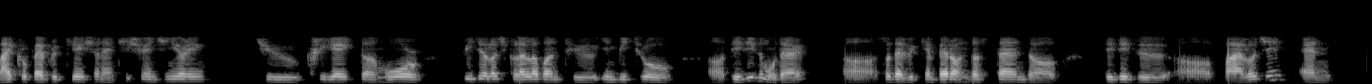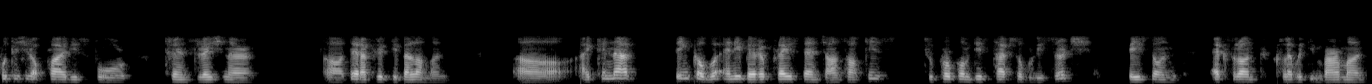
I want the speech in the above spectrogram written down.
microfabrication, and tissue engineering to create a more physiological relevant to in vitro uh, disease model uh, so that we can better understand the disease uh, biology and potentially apply this for translational uh, therapeutic development. Uh, I cannot think of any better place than Johns Hopkins to perform these types of research based on excellent collaborative environment,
